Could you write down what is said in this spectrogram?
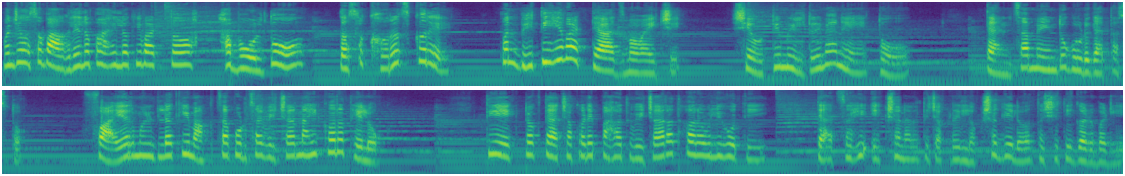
म्हणजे असं वागलेलं पाहिलं की वाटतं हा बोलतो तसं खरंच करेल. पण भीतीही वाटते आजमावायची. शेवटी मिलिटरी मॅने आहे तो त्यांचा मेंदू गुडघ्यात असतो. फायर म्हटलं की मागचा पुढचा विचार नाही करत हे लोक. ती एकटक त्याच्याकडे पाहत विचारात हरवली होती. त्याचंही एक क्षणाला तिच्याकडे लक्ष गेलं तशी ती गडबडली.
